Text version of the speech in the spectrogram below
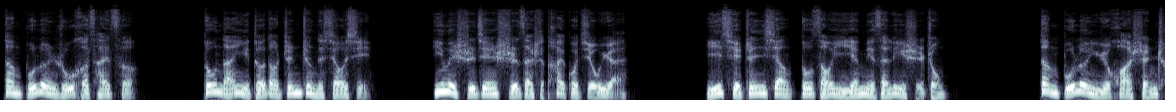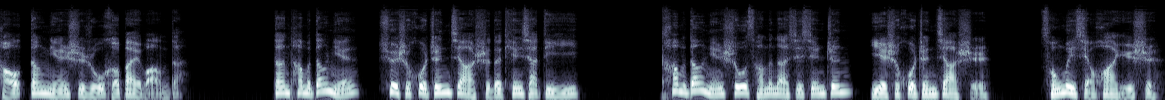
但不论如何猜测，都难以得到真正的消息，因为时间实在是太过久远，一切真相都早已湮灭在历史中。但不论羽化神朝当年是如何败亡的，但他们当年却是货真价实的天下第一。他们当年收藏的那些仙珍也是货真价实，从未显化于世。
